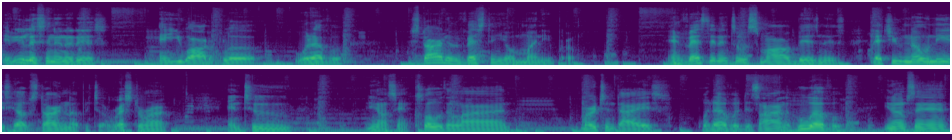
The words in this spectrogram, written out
if you listening to this and you are the plug, whatever, start investing your money, bro. Invest it into a small business that you know needs help starting up into a restaurant, into, you know I'm saying, clothing line, merchandise, whatever, design, whoever. You know what I'm saying?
